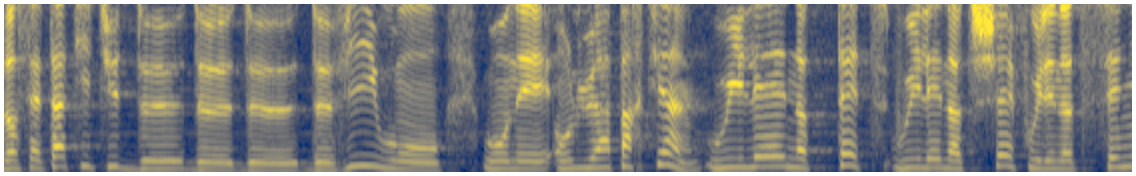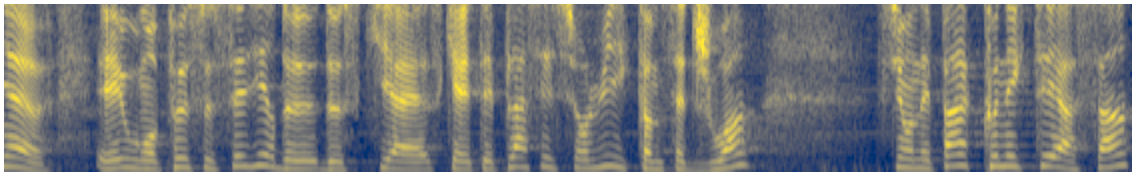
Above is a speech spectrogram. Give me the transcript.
dans cette attitude de, vie où, on, lui appartient, où il est notre tête, où il est notre chef, où il est notre Seigneur, et où on peut se saisir de, ce, qui a, ce qui a été placé sur lui comme cette joie, si on n'est pas connecté à ça,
